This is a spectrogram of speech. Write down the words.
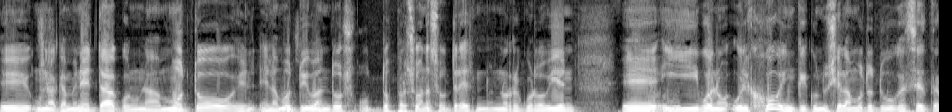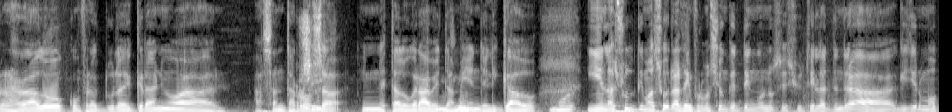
eh, una camioneta con una moto, en, la moto iban dos, dos personas o tres, no, recuerdo bien, eh, y bueno, el joven que conducía la moto tuvo que ser trasladado con fractura de cráneo a, a Santa Rosa en un estado grave también, delicado. Y en las últimas horas, la información que tengo, no sé si usted la tendrá, Guillermo,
